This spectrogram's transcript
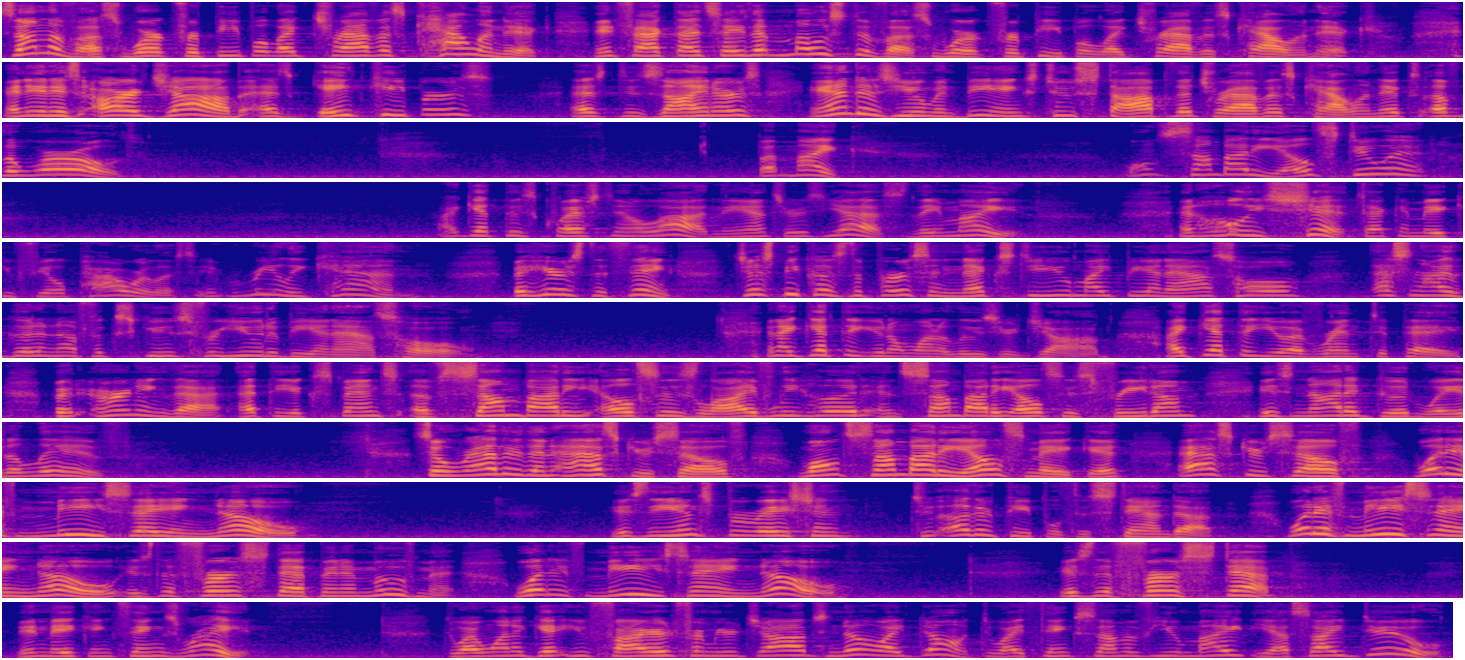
Some of us work for people like Travis Kalanick. In fact, I'd say that most of us work for people like Travis Kalanick. And it is our job as gatekeepers, as designers and as human beings to stop the Travis Kalanick's of the world. But, Mike, won't somebody else do it? I get this question a lot, and the answer is yes, they might. And holy shit, that can make you feel powerless. It really can. But here's the thing just because the person next to you might be an asshole, that's not a good enough excuse for you to be an asshole. And I get that you don't want to lose your job. I get that you have rent to pay. But earning that at the expense of somebody else's livelihood and somebody else's freedom is not a good way to live. So rather than ask yourself, won't somebody else make it? Ask yourself, what if me saying no is the inspiration to other people to stand up? What if me saying no is the first step in a movement? What if me saying no is the first step in making things right? Do I want to get you fired from your jobs? No, I don't. Do I think some of you might? Yes, I do.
